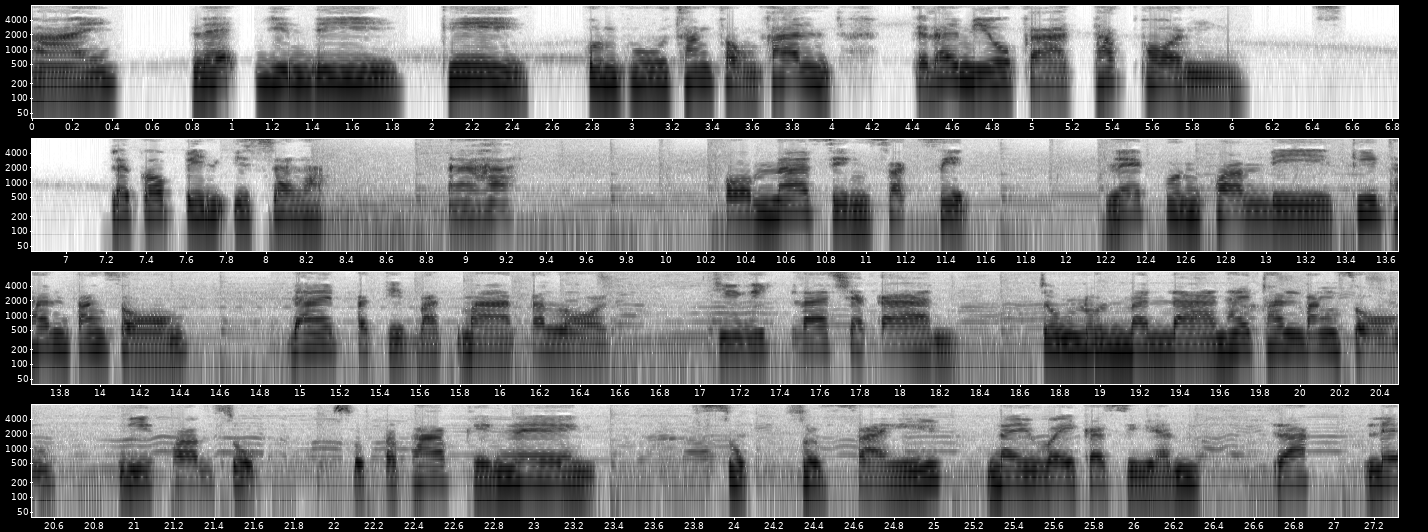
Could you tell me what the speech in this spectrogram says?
หาย และยินดีที่คุณครูทั้งสองท่านจะได้มีโอกาสพักผ่อน และก็เป็นอิสระนะคะพร้อมหน้าสิ่งศักดิ์สิทธิ์ และคุณความดีที่ท่านทั้งสอง ได้ปฏิบัติมาตลอดชีวิตราชการ จงลุนบันดาลให้ท่านทั้งสองมีความสุข สุขภาพแข็งแรง สุขสดใสในวัยเกษียณ รักและ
